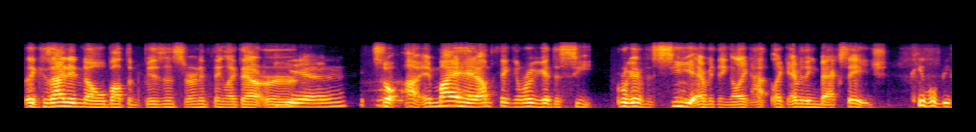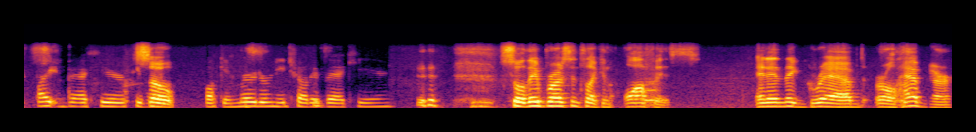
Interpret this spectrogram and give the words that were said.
Like, because I didn't know about the business or anything like that, or yeah. so uh, in my head, I'm thinking we're gonna get to see we're gonna get to see everything like like everything backstage. People be fighting back here. People So be fucking murdering each other back here. so they brought us into like an office, and then they grabbed Earl Hebner,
